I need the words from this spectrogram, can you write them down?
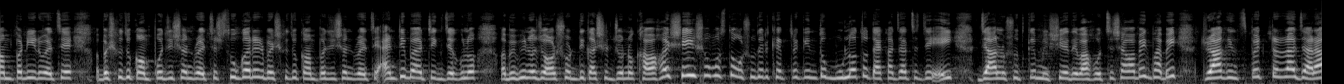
কোম্পানি রয়েছে বেশ কিছু কম্পোজিশন রয়েছে সুগারের বেশ কিছু কম্পোজিশন রয়েছে অ্যান্টিবায়োটিক যেগুলো বিভিন্ন জ্বর সর্দি কাশির জন্য খাওয়া হয় সেই সমস্ত ওষুধের ক্ষেত্রে কিন্তু মূলত দেখা যাচ্ছে যে এই জাল ওষুধকে মিশিয়ে দেওয়া হচ্ছে। স্বাভাবিকভাবেই ড্রাগ ইন্সপেক্টররা যারা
